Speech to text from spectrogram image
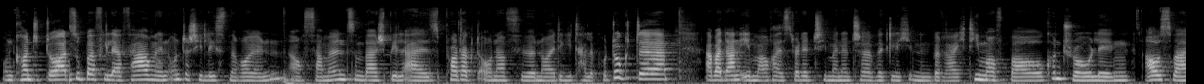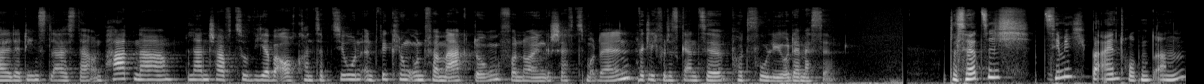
und konnte dort super viele Erfahrungen in unterschiedlichsten Rollen auch sammeln, zum Beispiel als Product Owner für neue digitale Produkte, aber dann eben auch als Strategy Manager wirklich in den Bereich Teamaufbau, Controlling, Auswahl der Dienstleister und Partner, Landschaft sowie aber auch Konzeption, Entwicklung und Vermarktung von neuen Geschäftsmodellen, wirklich für das ganze Portfolio der Messe. Das hört sich ziemlich beeindruckend an,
